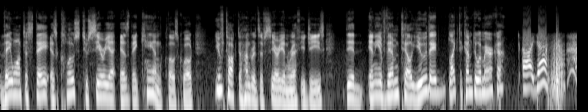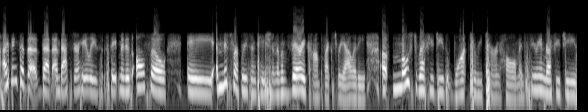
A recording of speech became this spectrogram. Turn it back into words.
They want to stay as close to Syria as they can, close quote. You've talked to hundreds of Syrian refugees. Did any of them tell you they'd like to come to America? Uh, yes, I think that the, that Ambassador Haley's statement is also a, a misrepresentation of a very complex reality. Uh, most refugees want to return home, and Syrian refugees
